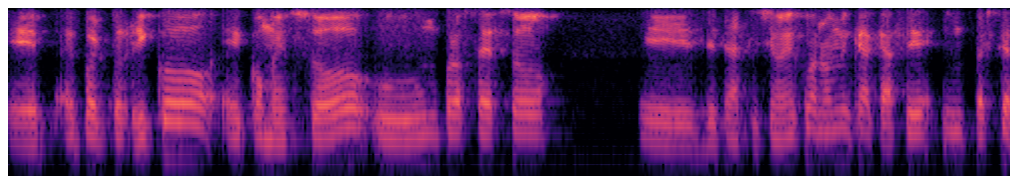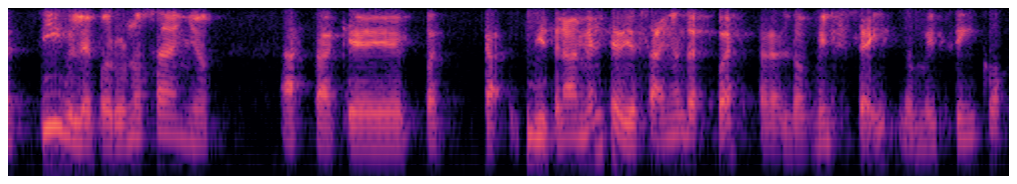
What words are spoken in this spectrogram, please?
eh, Puerto Rico eh, comenzó un proceso eh, de transición económica casi imperceptible por unos años, hasta que pues, literalmente 10 años después, para el 2006, 2005,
